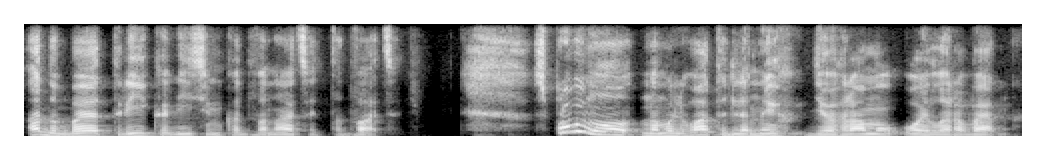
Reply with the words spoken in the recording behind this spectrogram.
а до Б трійка, вісімка, 12 та 20. Спробуємо намалювати для них діаграму Ойлера Венна.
